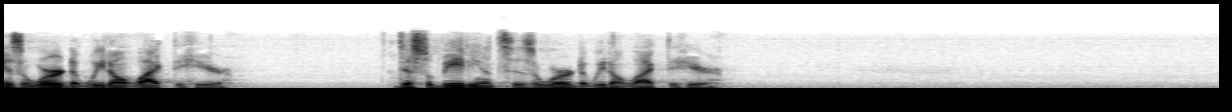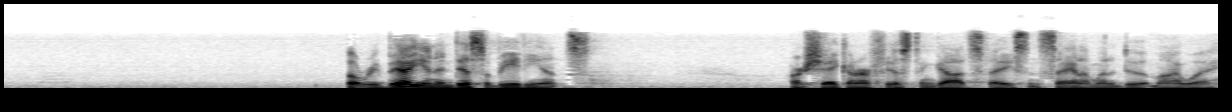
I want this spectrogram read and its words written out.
is a word that we don't like to hear. Disobedience is a word that we don't like to hear. But rebellion and disobedience are shaking our fist in God's face and saying, I'm going to do it my way.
